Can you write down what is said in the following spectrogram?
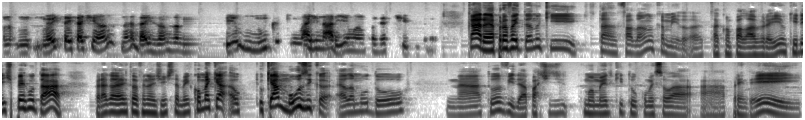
Meus 6, 7 anos, né? 10 anos ali, eu nunca imaginaria uma coisa desse tipo, entendeu? Cara, aproveitando que tu tá falando, Camilo, tá com a palavra aí, eu queria te perguntar, pra galera que tá ouvindo a gente também, como é que a, o, o que a música, ela mudou na tua vida, a partir do momento que tu começou a, a aprender e,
